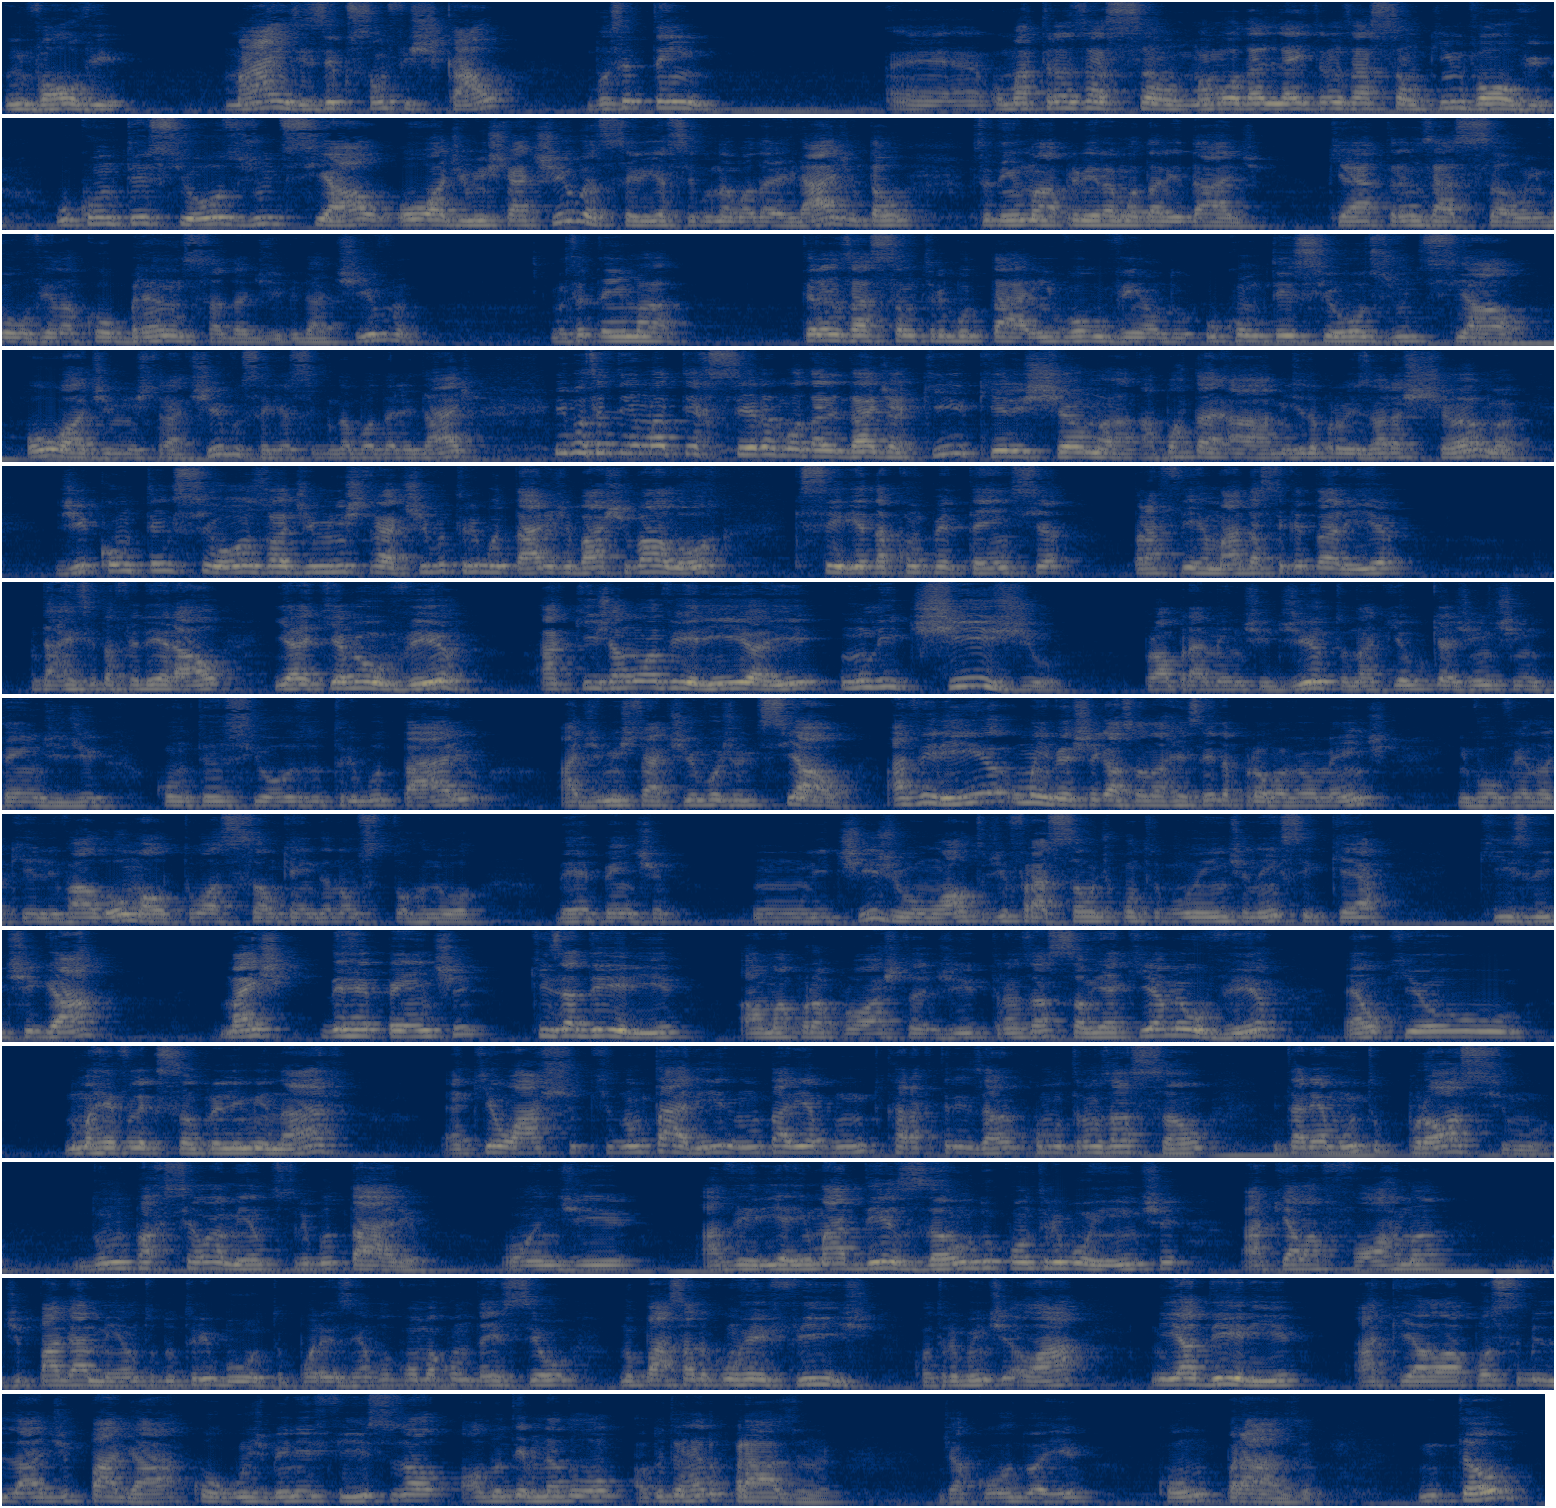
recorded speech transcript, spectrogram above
envolve mais execução fiscal. Você tem é, uma transação, uma modalidade de transação que envolve o contencioso judicial ou administrativa, seria a segunda modalidade. Então, você tem uma primeira modalidade, que é a transação envolvendo a cobrança da dívida ativa. Você tem uma transação tributária envolvendo o contencioso judicial ou administrativo, seria a segunda modalidade. E você tem uma terceira modalidade aqui, que ele chama, a, porta, a medida provisória chama de contencioso administrativo tributário de baixo valor, que seria da competência para firmar da Secretaria da Receita Federal. E aqui, a meu ver, aqui já não haveria aí um litígio propriamente dito, naquilo que a gente entende de contencioso tributário, administrativo ou judicial. Haveria uma investigação da Receita, provavelmente, envolvendo aquele valor, uma autuação que ainda não se tornou, de repente, um litígio, um auto de infração de contribuinte nem sequer quis litigar, mas de repente quis aderir a uma proposta de transação. E aqui, a meu ver, é o que eu, numa reflexão preliminar, é que eu acho que não estaria, não estaria muito caracterizado como transação e estaria muito próximo de um parcelamento tributário, onde haveria uma adesão do contribuinte àquela forma de pagamento do tributo. Por exemplo, como aconteceu no passado com o Refis, o contribuinte ia lá e aderir àquela possibilidade de pagar com alguns benefícios ao, ao determinado, ao determinado prazo, né? de acordo aí com o prazo. Então,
